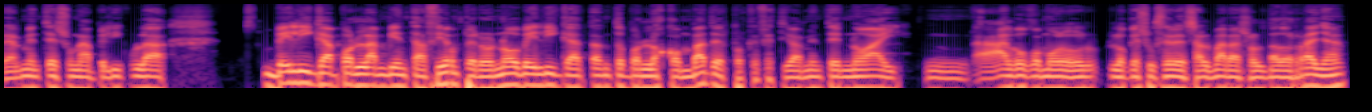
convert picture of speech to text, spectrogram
realmente es una película bélica por la ambientación, pero no bélica tanto por los combates, porque efectivamente no hay mm, algo como lo que sucede en Salvar a Soldado Ryan.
